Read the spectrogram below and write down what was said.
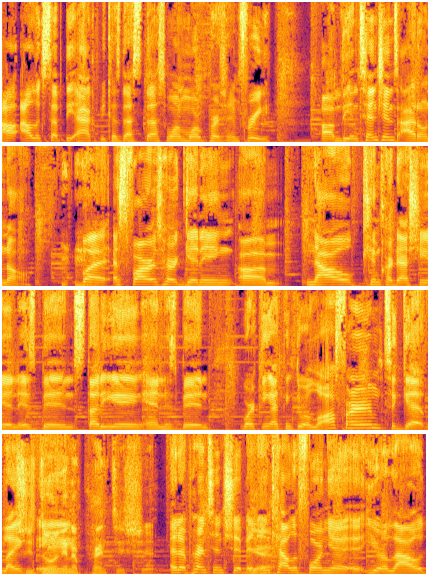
I'll, I'll accept the act because that's that's one more person free. Um, the intentions, I don't know, but as far as her getting, um, now Kim Kardashian has been studying and has been working, I think, through a law firm to get like She's doing an apprenticeship. an apprenticeship and Yeah. in california you're allowed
